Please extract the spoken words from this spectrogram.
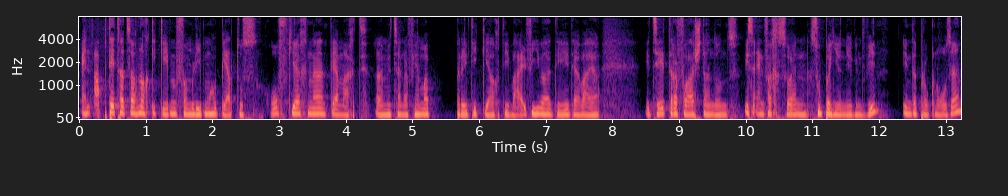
ein Update hat es auch noch gegeben vom lieben Hubertus Hofkirchner, der macht äh, mit seiner Firma Predike auch die Wahlfieber.at, der war ja etc. Vorstand und ist einfach so ein Superhirn irgendwie in der Prognose.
